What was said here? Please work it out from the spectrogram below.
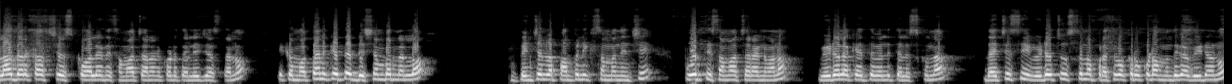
ఎలా దరఖాస్తు చేసుకోవాలి అనే సమాచారాన్ని కూడా తెలియజేస్తాను. ఇక మొత్తానికైతే డిసెంబర్ నెలలో పెన్షన్ల పంపిణీకి సంబంధించి పూర్తి సమాచారాన్ని మనం వీడియోలోకి అయితే వెళ్ళి తెలుసుకుందాం. దయచేసి ఈ వీడియో చూస్తున్న ప్రతి ఒక్కరు కూడా ముందుగా వీడియోను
